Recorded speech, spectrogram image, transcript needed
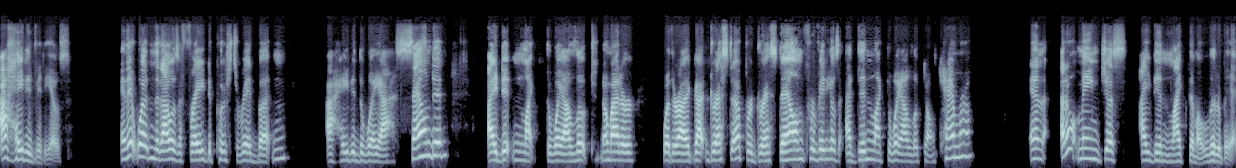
I hated videos. And it wasn't that I was afraid to push the red button. I hated the way I sounded. I didn't like the way I looked, no matter whether I got dressed up or dressed down for videos. I didn't like the way I looked on camera. And I don't mean just I didn't like them a little bit.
